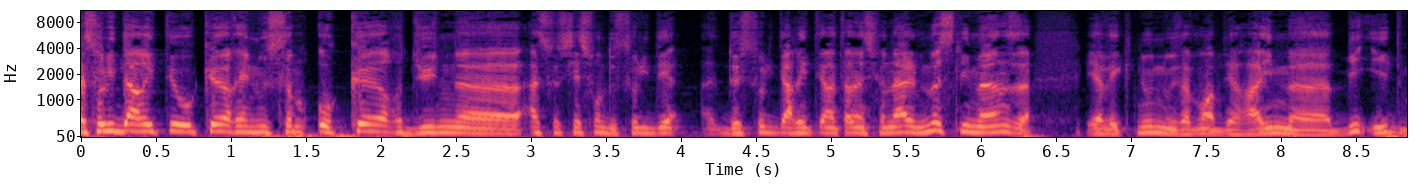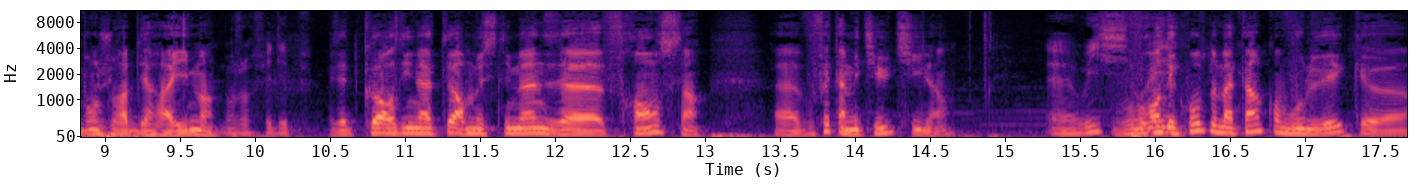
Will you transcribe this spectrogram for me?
La solidarité au cœur et nous sommes au cœur d'une euh, association de, de, solidarité internationale, Muslimans. Et avec nous, nous avons Abderrahim euh, Biid. Bonjour Abderrahim. Bonjour Philippe. Vous êtes coordinateur Muslimans euh, France. vous faites un métier utile. Hein. oui. Vous vous rendez compte le matin quand vous levez que,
